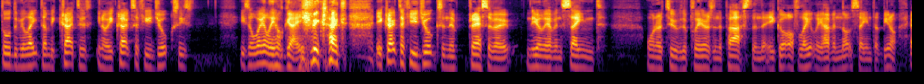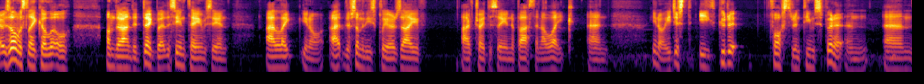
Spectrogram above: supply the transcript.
told them he liked them, he cracked you know, he cracks a few jokes, he's he's a wily old guy. he cracked he cracked a few jokes in the press about nearly having signed one or two of the players in the past and that he got off lightly having not signed them. You know, it was almost like a little underhanded dig, but at the same time saying, I like, you know, I, there's some of these players I've I've tried to say in the past and I like. And you know, he just he's good at fostering team spirit and and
